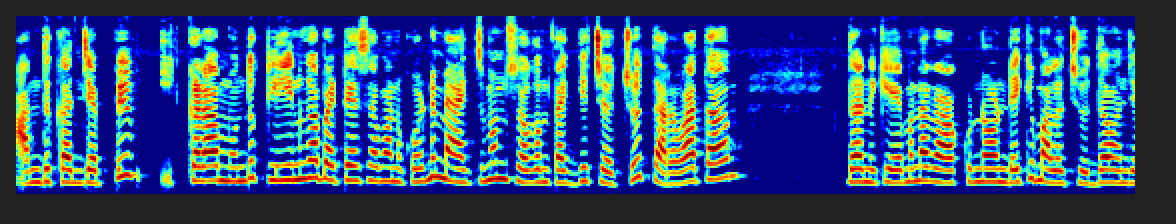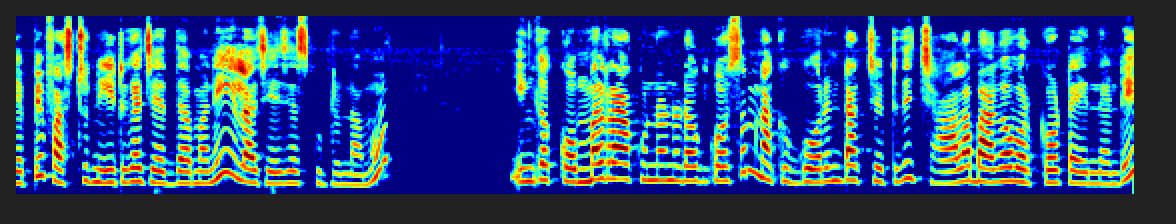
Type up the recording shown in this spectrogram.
అందుకని చెప్పి ఇక్కడ ముందు క్లీన్గా పెట్టేసామనుకోండి మ్యాక్సిమం సగం తగ్గించవచ్చు తర్వాత దానికి ఏమైనా రాకుండా ఉండేకి మళ్ళీ చూద్దామని చెప్పి ఫస్ట్ నీట్గా చేద్దామని ఇలా చేసేసుకుంటున్నాము. ఇంకా కొమ్మలు రాకుండా ఉండడం కోసం నాకు గోరింటాకు చెట్టుది చాలా బాగా వర్కౌట్ అయిందండి.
